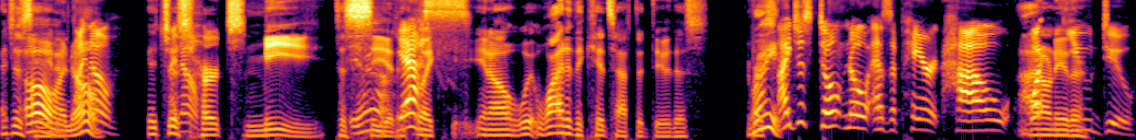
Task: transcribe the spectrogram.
I just Oh, hate I it. know. I know. It just know. hurts me to see it. Yes. Like, you know, why do the kids have to do this? Right. I just don't know as a parent how I what don't either. you do.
